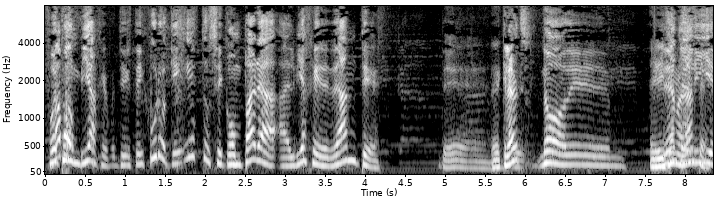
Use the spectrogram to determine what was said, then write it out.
Fue todo un viaje. Te, te juro que esto se compara al viaje de Dante. ¿De, ¿De Clerks? de- no, de. ¿El infierno de Dante?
